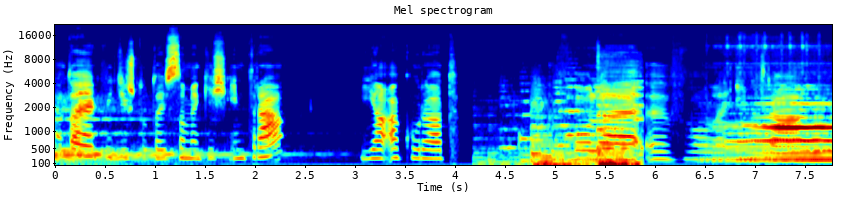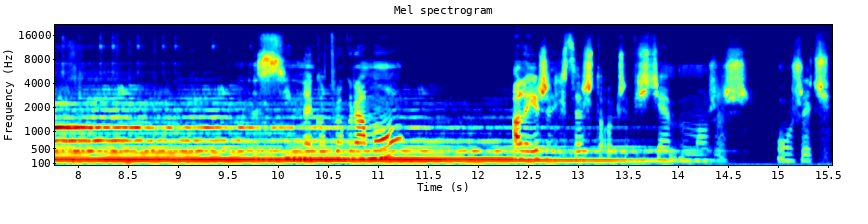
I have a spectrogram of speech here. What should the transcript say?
No tak jak widzisz, tutaj są jakieś intra. Ja akurat wolę, yy, wolę intra z innego programu, ale jeżeli chcesz, to oczywiście możesz użyć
